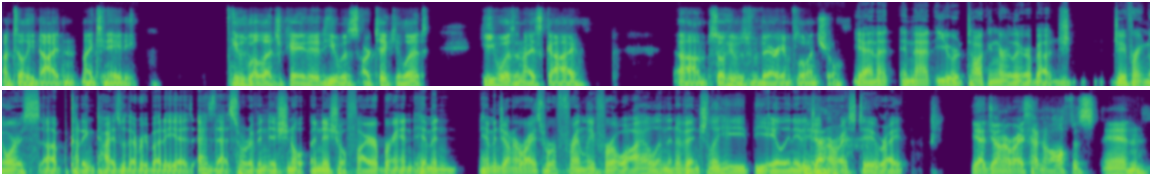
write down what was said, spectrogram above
until he died in 1980. He was well educated. He was articulate. He was a nice guy. Um, so he was very influential. yeah and that and that you were talking earlier about J, J. Frank Norris uh, cutting ties with everybody as, as that sort of initial initial firebrand him and him and John R. Rice were friendly for a while and then eventually he he alienated John Yeah. R. Rice too right Yeah, John R. Rice had an office in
